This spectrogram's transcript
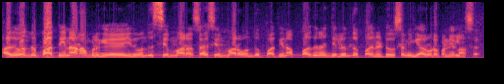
அது வந்து பார்த்தீங்கன்னா நம்மளுக்கு இது வந்து செம்மரம் சார் செம்மரம் வந்து பார்த்தீங்கன்னா பதினஞ்சுலேருந்து பதினெட்டு வருஷம் நீங்கள் அறுவடை பண்ணிடலாம் சார்.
